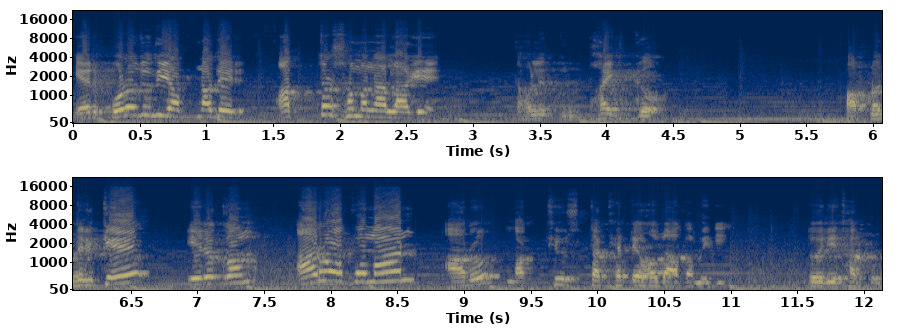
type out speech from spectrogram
এরপরও যদি আপনাদের আত্মসমানা লাগে, তাহলে দুর্ভাগ্য। আপনাদেরকে এরকম আরও অপমান আরও লাথিউসটা খেতে হবে আগামী দিন। তৈরি থাকুন।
